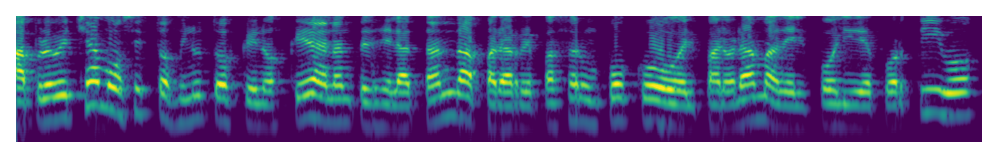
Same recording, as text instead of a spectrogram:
Aprovechamos estos minutos que nos quedan antes de la tanda para repasar un poco el panorama del polideportivo.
